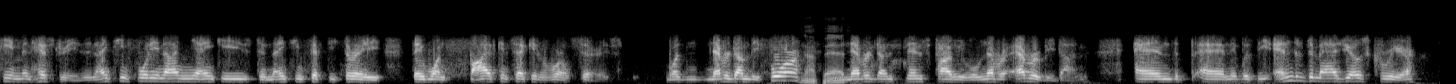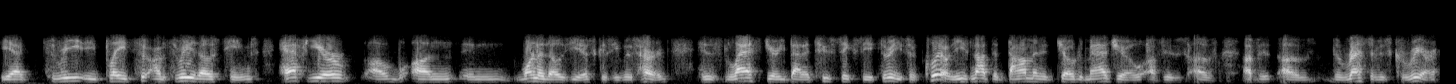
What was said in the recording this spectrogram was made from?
team in history. The 1949 Yankees to 1953, they won five consecutive World Series. Was never done before. Not bad. Never done since. Probably will never ever be done. And and it was the end of DiMaggio's career. He had three. He played th- on three of those teams. Half year uh, on in one of those years because he was hurt. His last year he batted 263. So clearly he's not the dominant Joe DiMaggio of his of of his, of the rest of his career.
